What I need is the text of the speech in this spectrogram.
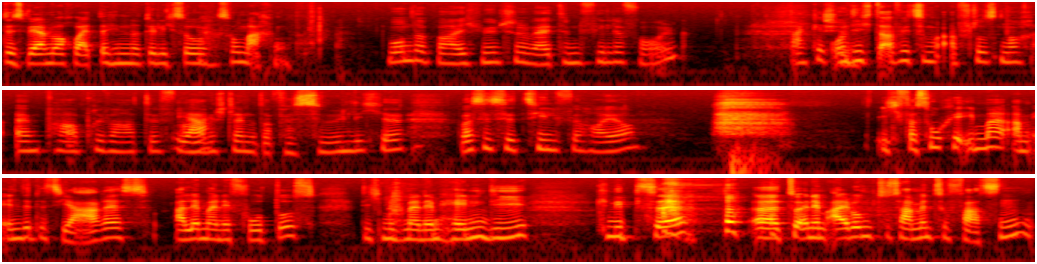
das werden wir auch weiterhin natürlich so, so machen. Wunderbar, ich wünsche Ihnen weiterhin viel Erfolg. Dankeschön. Und ich darf jetzt zum Abschluss noch ein paar private Fragen ja. stellen oder persönliche. Was ist Ihr Ziel für heuer? Ich versuche immer am Ende des Jahres alle meine Fotos, die ich mit meinem Handy knipse, äh, zu einem Album zusammenzufassen.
